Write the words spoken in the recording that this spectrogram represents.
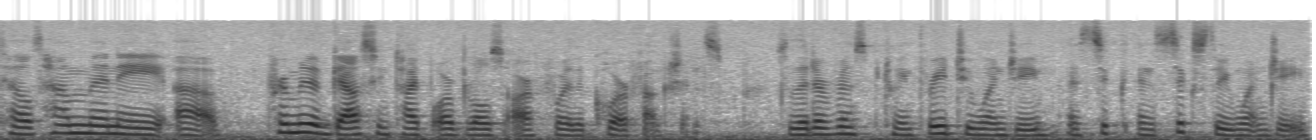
tells how many uh, primitive Gaussian type orbitals are for the core functions. So the difference between 321G and, 6, and 631G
